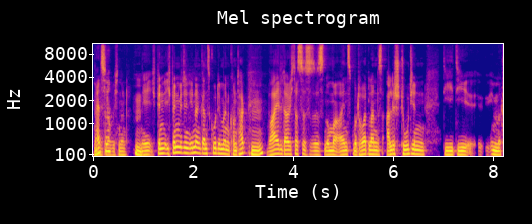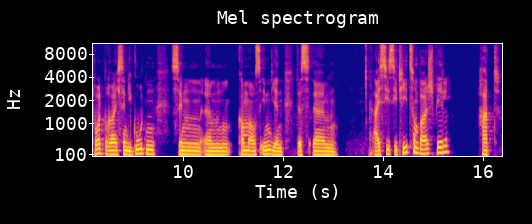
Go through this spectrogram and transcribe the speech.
Meinst du? ich nicht. Hm. Nee, ich bin, ich bin mit den Innern ganz gut immer in Kontakt, hm. weil dadurch, dass es das Nummer eins Motorradland ist, alle Studien, die, die im Motorradbereich sind, die guten, sind, ähm, kommen aus Indien. Das ähm, ICCT zum Beispiel hat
